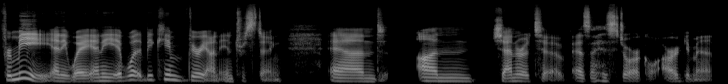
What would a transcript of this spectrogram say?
for me anyway any it, it became very uninteresting and ungenerative as a historical argument.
